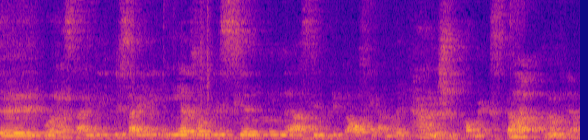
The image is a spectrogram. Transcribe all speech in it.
äh, du hast eigentlich, bist eigentlich eher so ein bisschen, hast den Blick auf die amerikanischen Comics gehabt. Ja, ne? ja.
